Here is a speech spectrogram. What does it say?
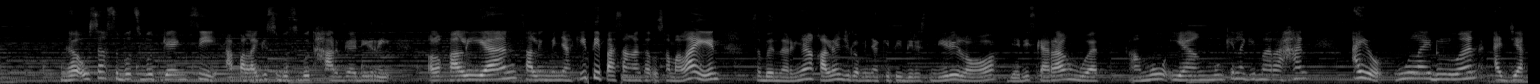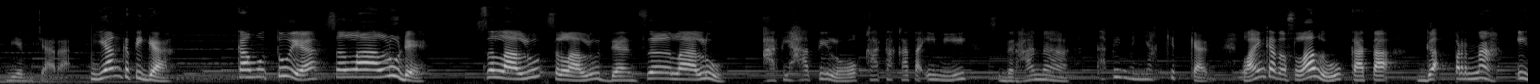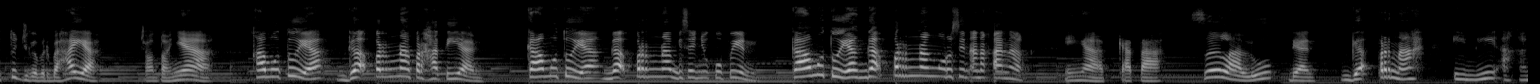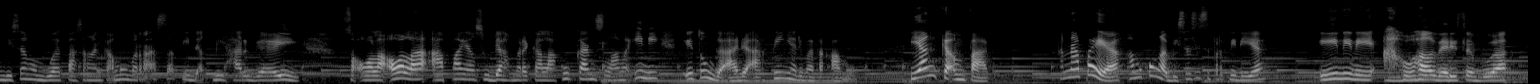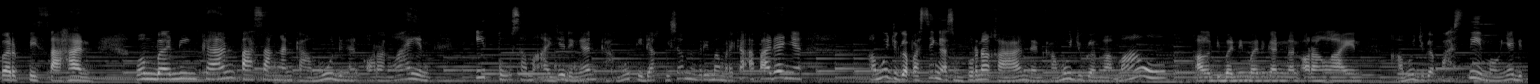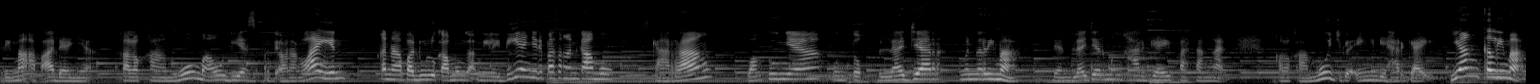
nggak usah sebut-sebut gengsi, apalagi sebut-sebut harga diri. Kalau kalian saling menyakiti pasangan satu sama lain, sebenarnya kalian juga menyakiti diri sendiri loh. Jadi sekarang buat kamu yang mungkin lagi marahan, ayo mulai duluan ajak dia bicara. Yang ketiga, kamu tuh ya selalu deh, selalu, selalu, dan selalu. Hati-hati loh, kata-kata ini sederhana, tapi menyakitkan. Lain kata selalu, kata gak pernah itu juga berbahaya. Contohnya, kamu tuh ya gak pernah perhatian. Kamu tuh ya gak pernah bisa nyukupin. Kamu tuh ya gak pernah ngurusin anak-anak. Ingat, kata selalu dan gak pernah ini akan bisa membuat pasangan kamu merasa tidak dihargai. Seolah-olah apa yang sudah mereka lakukan selama ini itu nggak ada artinya di mata kamu. Yang keempat, kenapa ya kamu kok nggak bisa sih seperti dia? Ini nih awal dari sebuah perpisahan. Membandingkan pasangan kamu dengan orang lain. Itu sama aja dengan kamu tidak bisa menerima mereka apa adanya kamu juga pasti nggak sempurna kan? Dan kamu juga nggak mau kalau dibanding-bandingkan dengan orang lain. Kamu juga pasti maunya diterima apa adanya. Kalau kamu mau dia seperti orang lain kenapa dulu kamu nggak milih dia yang jadi pasangan kamu? Sekarang waktunya untuk belajar menerima dan belajar menghargai pasangan. Kalau kamu juga ingin dihargai. Yang kelima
